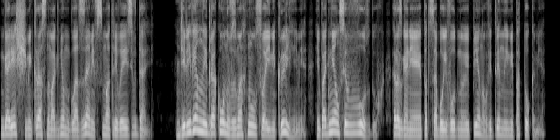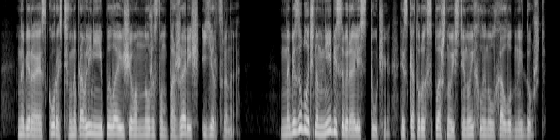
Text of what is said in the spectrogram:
горящими красным огнем глазами, всматриваясь вдаль. Деревянный дракон взмахнул своими крыльями и поднялся в воздух, разгоняя под собой водную пену ветряными потоками, набирая скорость в направлении пылающего множеством пожарищ Ерцрена. На безоблачном небе собирались тучи, из которых сплошной стеной хлынул холодный дождь.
